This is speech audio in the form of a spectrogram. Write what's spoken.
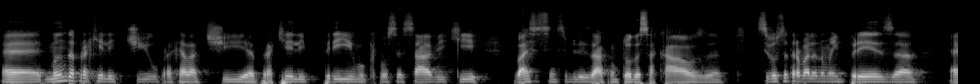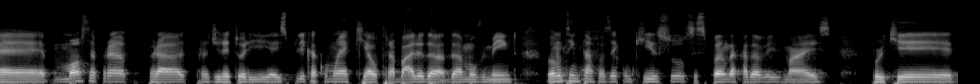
É, manda para aquele tio, para aquela tia, para aquele primo que você sabe que vai se sensibilizar com toda essa causa. Se você trabalha numa empresa, é, mostra para a diretoria, explica como é que é o trabalho da, da movimento. Vamos tentar fazer com que isso se expanda cada vez mais, porque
